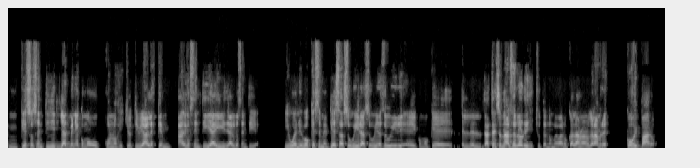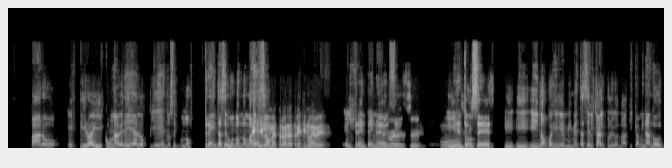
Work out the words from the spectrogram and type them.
empiezo a sentir, ya venía como con los isquiotibiales que algo sentía ahí, de algo sentía. Y bueno, y vos que se me empieza a subir, a subir, a subir, eh, como que el, el atencionarse el y dije, chuta, no me va a un calambre, me a calambre, cojo y paro. Paro, estiro ahí con una vereda, los pies, no sé, unos 30 segundos, no más. ¿Qué kilómetro era? ¿39? El 39, sí. Y entonces, y, y, y, no, pues y en mi mente hacía el cálculo, digo, no, aquí caminando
